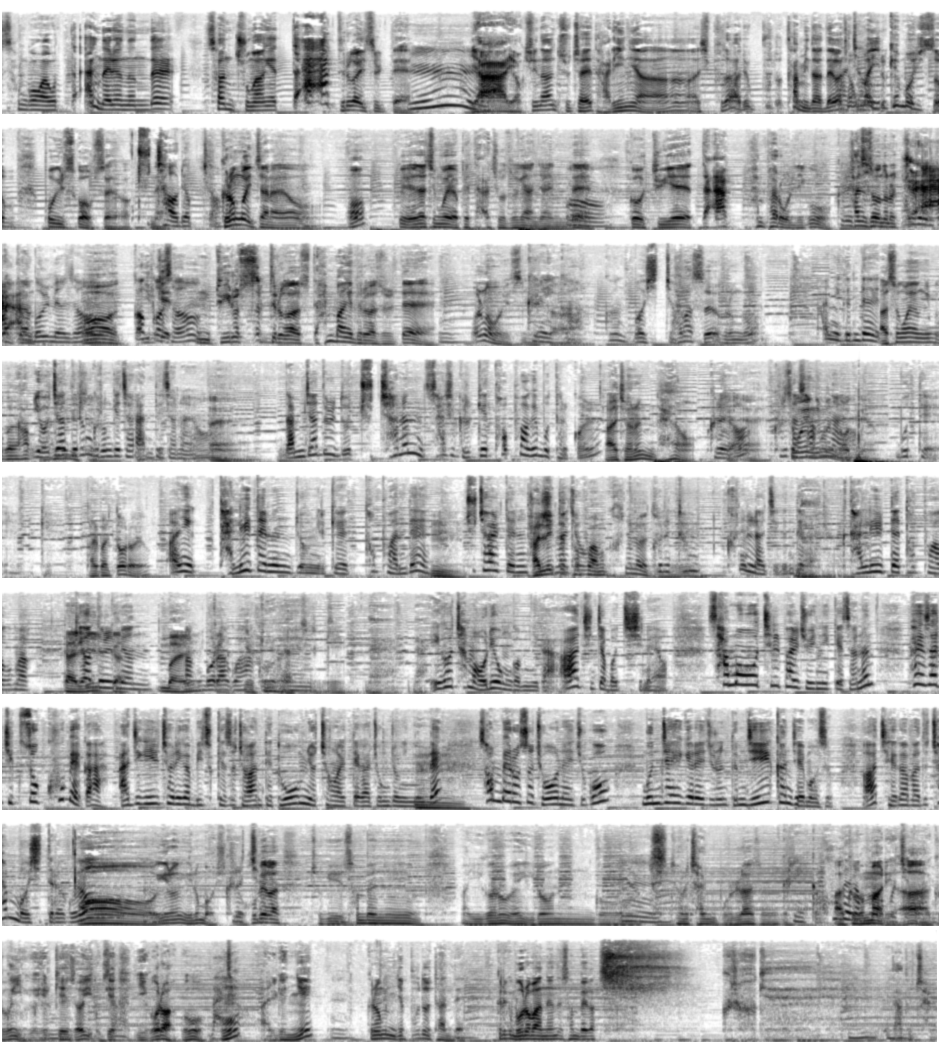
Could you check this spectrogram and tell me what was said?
성공하고 딱 내렸는데, 선 중앙에 딱 들어가 있을 때, 음. 야, 역시 난 주차의 달인이야 싶어서 아주 뿌듯합니다. 내가 맞아. 정말 이렇게 멋있어 보일 수가 없어요. 주차 네. 어렵죠. 그런 거 있잖아요. 어? 그 여자친구가 옆에 딱 조석에 앉아 있는데, 어. 그 뒤에 딱 한 팔 올리고, 그렇지. 한 손으로 한 손으로 쫙, 쫙 몰면서 어, 꺾어서. 이렇게, 음, 뒤로 쓱 들어갔을 때, 한 방에 들어갔을 때, 음. 얼마나 멋있습니까? 그러니까 그건 멋있죠. 해봤어요, 그런 거? 아니 근데 아, 승호 형님 한 여자들은? 그런 게 잘 안 되잖아요. 네. 남자들도 주차는 사실 그렇게 터프하게 못할 걸. 아, 저는 해요. 그래요? 네. 승호 사고 형님은 나요. 어때요? 못해 이렇게. 발발 떨어요? 아니 달릴 때는 좀 이렇게 터프한데 음. 주차할 때는 달릴 때 조심하죠. 터프하면 큰일 나지. 그래 tum- 큰일 나지. 근데 네. 달릴 때 터프하고 막 끼어들면 막 뭐라고 하고. 이렇게. 네. 네, 네. 이거 참 어려운 겁니다. 아, 진짜 멋지시네요. 3578 주인님께서는 회사 직속 후배가 아직 일 처리가 미숙해서 저한테 도움 요청할 때가 종종 있는데 음. 선배로서 조언해주고 문제 해결해주는 듬직한 제 모습. 아, 제가 봐도 참 멋있더라고요. 어, 이런, 이런 멋있죠. 그렇죠. 후배가, 저기, 선배님, 아, 이거는 왜 이런 거, 저는 잘 몰라서. 음. 그러니까 아, 그건 말이야. 그건 이거 이렇게 해서 이렇게 그래서 이거라고. 맞아. 어? 알겠니? 음. 그러면 이제 뿌듯한데. 그렇게 물어봤는데 선배가, 그러게. 나도 잘.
